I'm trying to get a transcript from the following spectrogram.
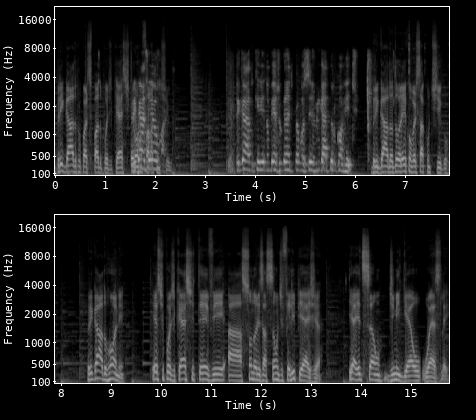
obrigado por participar do podcast. Obrigado, falar eu, contigo. Obrigado, querido. Um beijo grande para vocês. Obrigado pelo convite. Obrigado, adorei conversar contigo. Obrigado, Rony. Este podcast teve a sonorização de Felipe Egia e a edição de Miguel Wesley.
